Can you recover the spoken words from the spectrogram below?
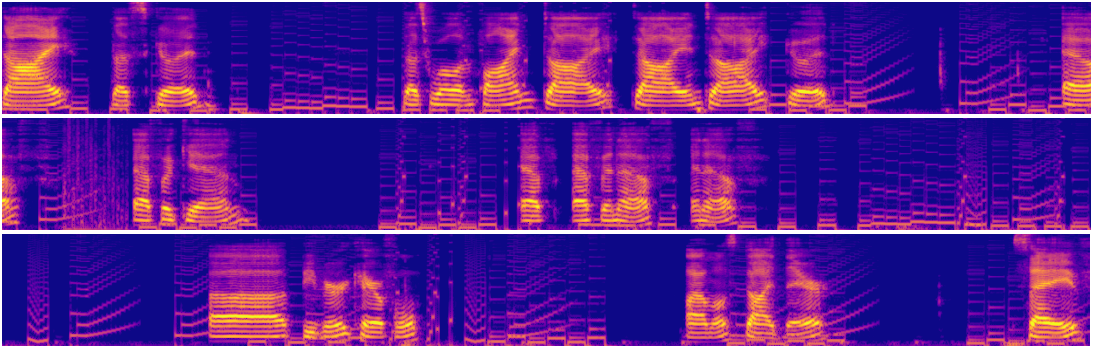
Die. That's good. That's well and fine. Die, die, and die. Good. F. F again. F, F, and F, and F. Uh, be very careful. I almost died there. Save.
